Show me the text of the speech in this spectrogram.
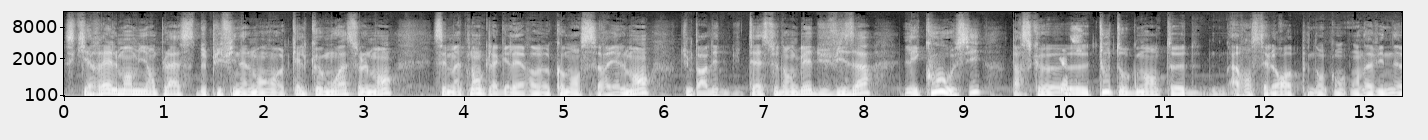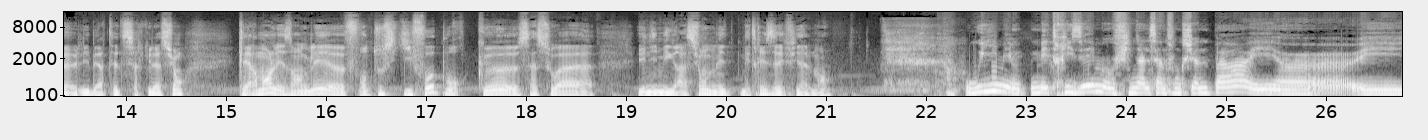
ce qui est réellement mis en place depuis finalement quelques mois seulement, c'est maintenant que la galère commence réellement. Tu me parlais du test d'anglais, du visa, les coûts aussi, parce que tout augmente. Avant c'était l'Europe, donc on, avait une liberté de circulation clairement, les Anglais euh, font tout ce qu'il faut pour que ça soit une immigration maîtrisée finalement. Oui, mais maîtrisée, mais au final, ça ne fonctionne pas et, euh,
